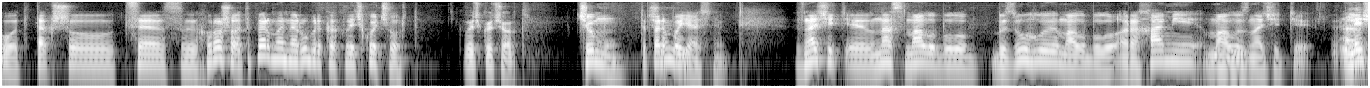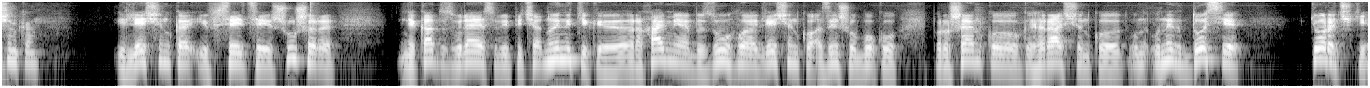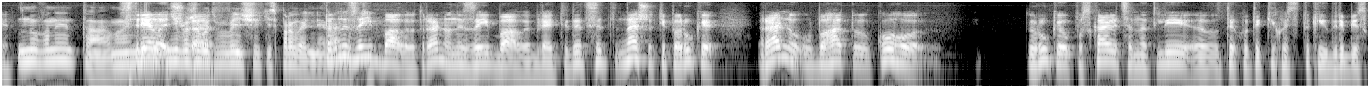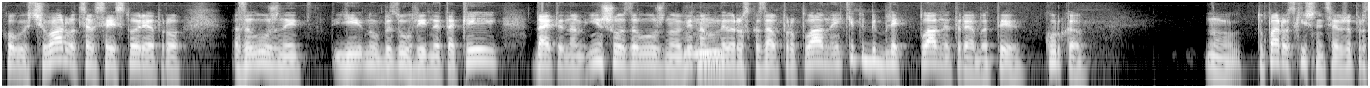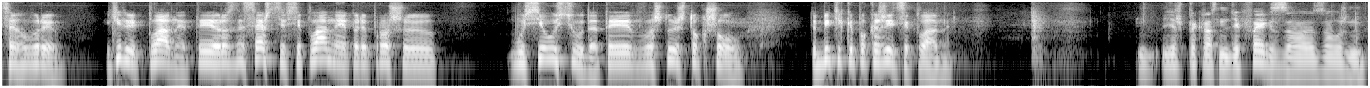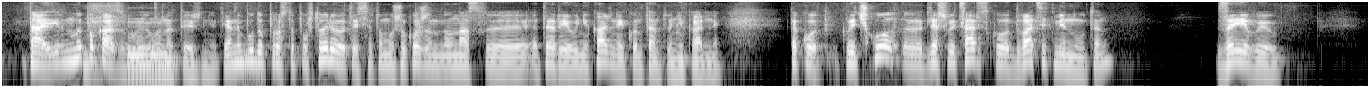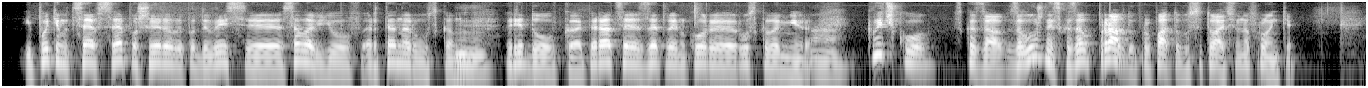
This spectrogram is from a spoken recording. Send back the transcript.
От, так що це з хорошого. А тепер в мене рубрика Кличко чорт. Кличко чорт. Чому? Тепер Чому? пояснюю. Значить, е, у нас мало було безуглої, мало було арахамії, мало, Мгм. значить, е, Лещенка. і Лещенка, і всієї цієї шушери, яка дозволяє собі під час. Ну і не тільки Рахамія, Безугла, Лещенко, а з іншого боку, Порошенко, Геращенко. У, у них досі тьорочки. Ну вони так, вони ніби, Стрілочка. ніби живуть в іншій якійсь паралельній Та вони реальності. заїбали, от реально вони заїбали, блядь. Ти, це, знаєш, що, типу, руки реально у багато кого руки опускаються на тлі е, тих от якихось таких дріб'язкових чвар. Оце вся історія про залужний. Є, ну, безуглій не такий, дайте нам іншого залужного. Він нам не розказав про плани. Які тобі, блядь, плани треба? Ти, курка? Ну, тупа розкішниця, я вже про це говорив. Які тобі плани? Ти рознесеш ці всі плани, я перепрошую, усі усюди. Ти влаштуєш ток-шоу. Тобі тільки покажи ці плани. Є ж прекрасний діпфейк з залужним. Так, і ми показували його на тижні. Я не буду просто повторюватися, тому що кожен у нас е, етер є унікальний, контент унікальний. Так от, Кличко е, для швейцарського 20 минутин заявив. І потім це все поширили, подивись, е, Соловйов, РТ на русском, Мгм. Рядовка, операція Z-воєнкори Русского міра. Ага. Кличко сказав, Залужний сказав правду про патову ситуацію на фронті.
